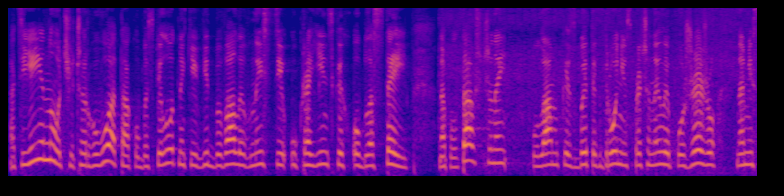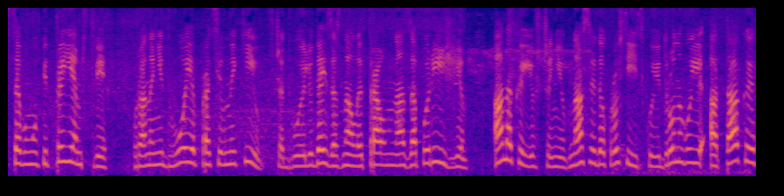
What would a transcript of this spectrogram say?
А цієї ночі чергову атаку безпілотників відбивали в низці українських областей. На Полтавщині уламки збитих дронів спричинили пожежу на місцевому підприємстві. Поранені двоє працівників. Ще двоє людей зазнали травм на Запоріжжі. А на Київщині внаслідок російської дронової атаки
